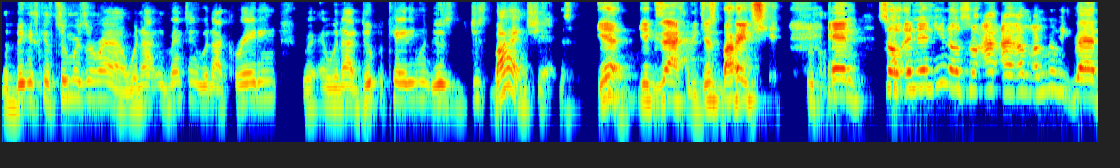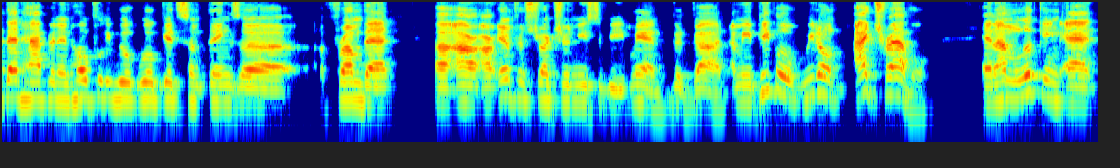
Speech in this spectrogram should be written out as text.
the biggest consumers around. We're not inventing. We're not creating, we're, and we're not duplicating. We're just just buying shit. Yeah, exactly. Just buying shit. and so, and then you know, so I, I I'm really glad that happened, and hopefully we'll we'll get some things uh from that. Uh, our our infrastructure needs to be man. Good God. I mean, people. We don't. I travel and I'm looking at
